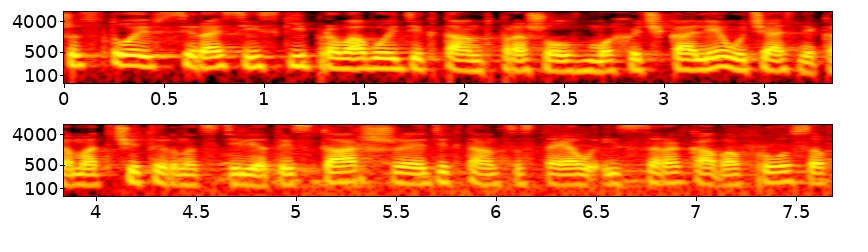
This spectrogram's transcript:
Шестой всероссийский правовой диктант прошел в Махачкале. Участникам от 14 лет и старше. Диктант состоял из 40 вопросов.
